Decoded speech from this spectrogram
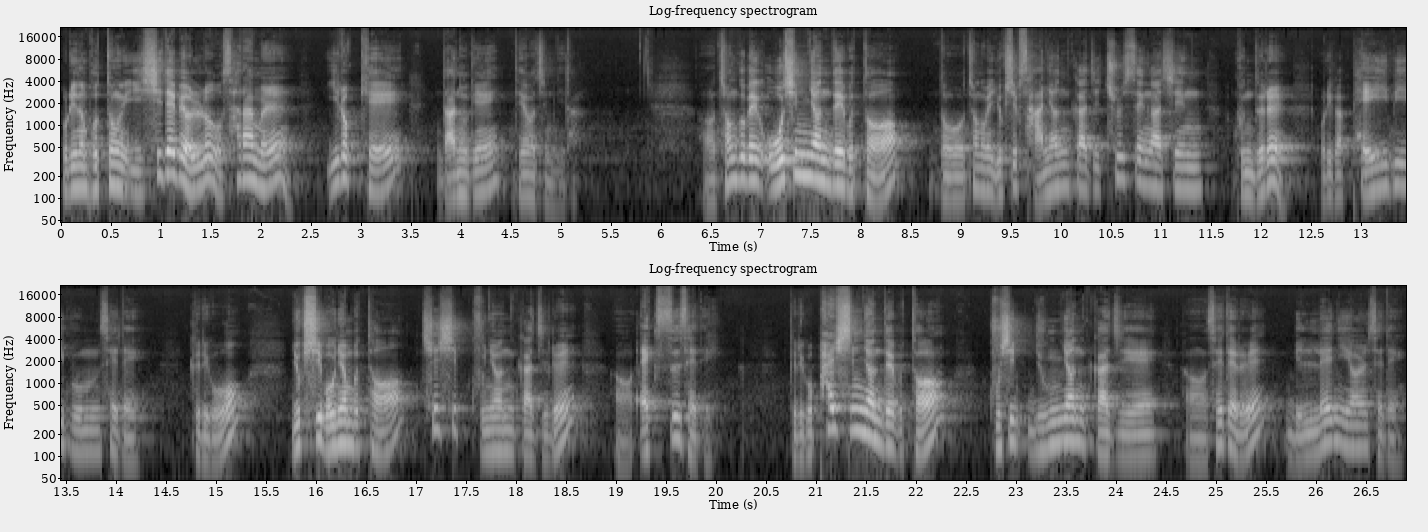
우리는 보통 이 시대별로 사람을 이렇게 나누게 되어집니다. 어, 1950년대부터 또 1964년까지 출생하신 분들을 우리가 베이비붐 세대 그리고 65년부터 79년까지를 어, X 세대 그리고 80년대부터 96년까지의 어, 세대를 밀레니얼 세대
